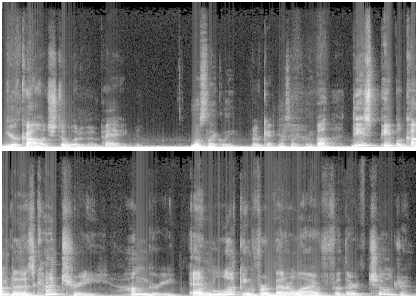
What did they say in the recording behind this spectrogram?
your college still would have been paid. most likely. Okay. Most likely. Well, these people come to this country hungry and looking for a better life for their children.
